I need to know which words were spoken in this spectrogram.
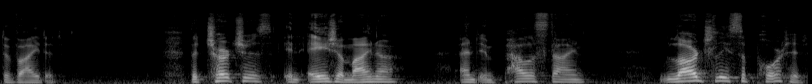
divided. The churches in Asia Minor and in Palestine largely supported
